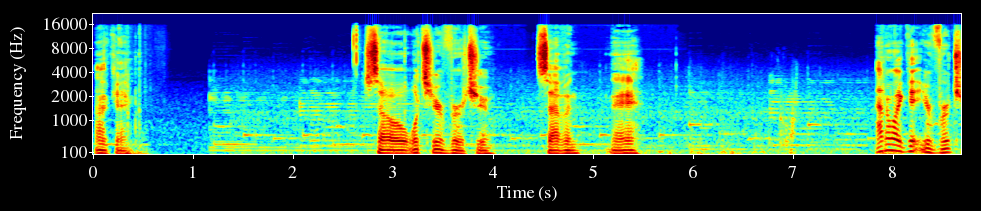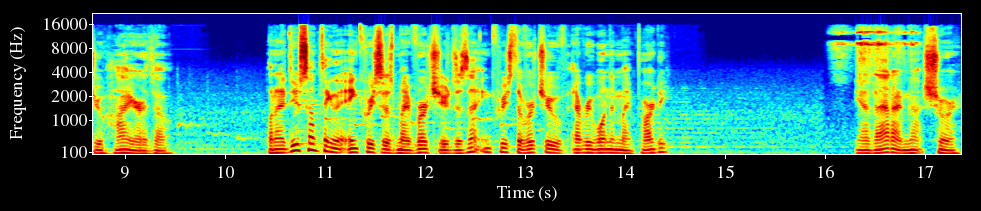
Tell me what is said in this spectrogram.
Okay. So, what's your virtue? Seven? Eh. How do I get your virtue higher, though? When I do something that increases my virtue, does that increase the virtue of everyone in my party? Yeah, that I'm not sure.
